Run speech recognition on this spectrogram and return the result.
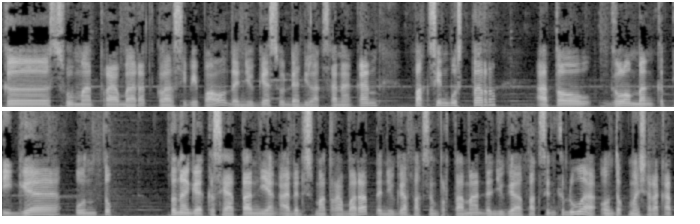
ke Sumatera Barat Classy People dan juga sudah dilaksanakan vaksin booster atau gelombang ketiga untuk tenaga kesehatan yang ada di Sumatera Barat dan juga vaksin pertama dan juga vaksin kedua untuk masyarakat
